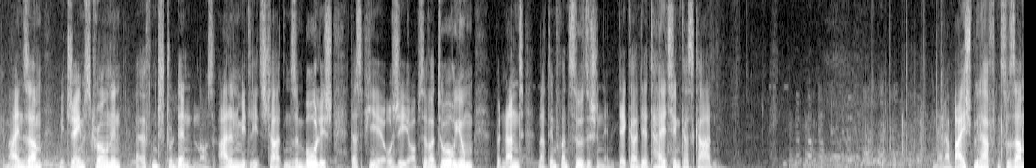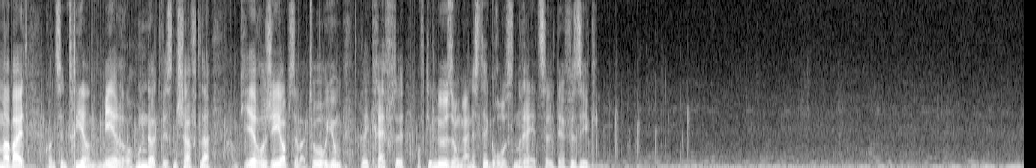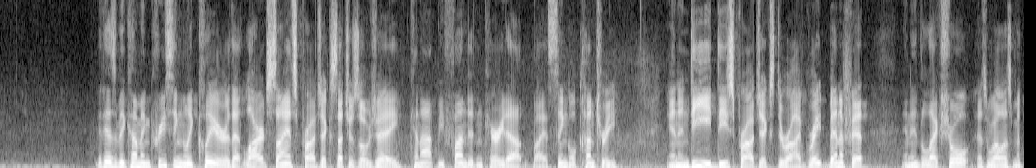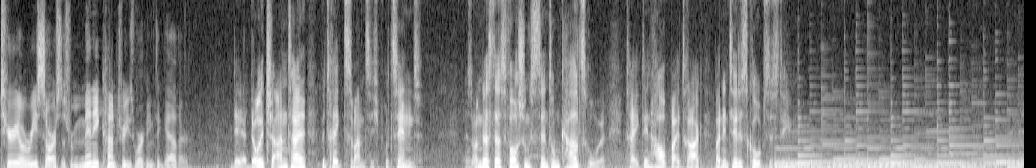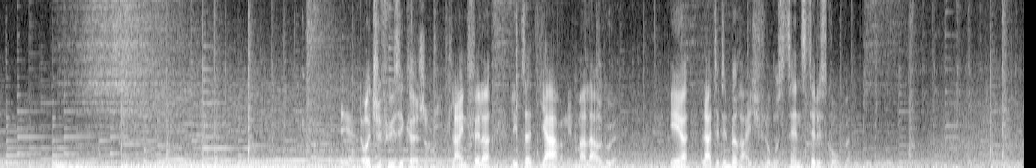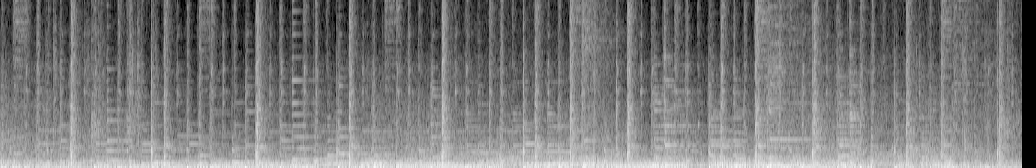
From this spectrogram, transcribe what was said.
Gemeinsam mit James Cronin eröffnen Studenten aus allen Mitgliedstaaten symbolisch das Pierre Auger Observatorium, benannt nach dem französischen Entdecker der Teilchenkaskaden. In einer beispielhaften Zusammenarbeit konzentrieren mehrere hundert Wissenschaftler am Pierre Auger Observatorium ihre Kräfte auf die Lösung eines der großen Rätsel der Physik. It has become increasingly clear that large science projects such as Auger cannot be funded and carried out by a single country, and indeed, these projects derive great benefit and intellectual as well as material resources from many countries working together. Der deutsche Anteil beträgt 20 Prozent. Besonders das Forschungszentrum Karlsruhe trägt den Hauptbeitrag bei den Teleskopsystemen. Deutsche Physiker Johnny Kleinfeller lebt seit Jahren in Malargüe. Er leitet den Bereich Fluoreszenzteleskope.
